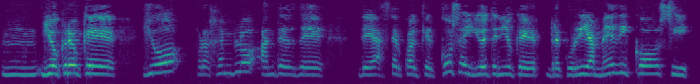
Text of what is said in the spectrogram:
Mm, yo creo que yo, por ejemplo, antes de, hacer cualquier cosa, y yo he tenido que recurrir a médicos y,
